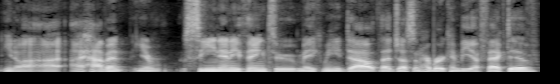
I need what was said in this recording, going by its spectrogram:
you know, I, I haven't you know seen anything to make me doubt that Justin Herbert can be effective.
